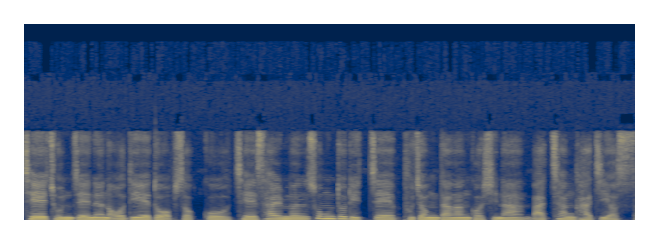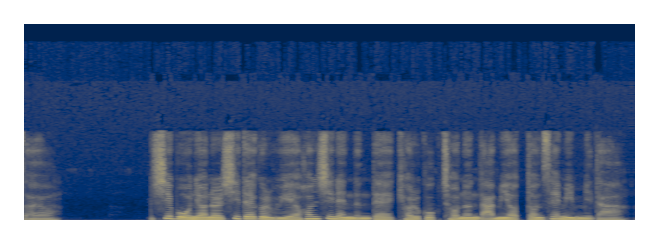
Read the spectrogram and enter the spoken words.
제 존재는 어디에도 없었고 제 삶은 송두리째 부정당한 것이나 마찬가지였어요. 15년을 시댁을 위해 헌신했는데 결국 저는 남이었던 셈입니다.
